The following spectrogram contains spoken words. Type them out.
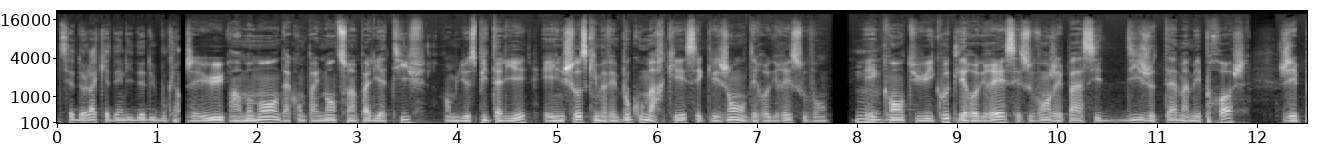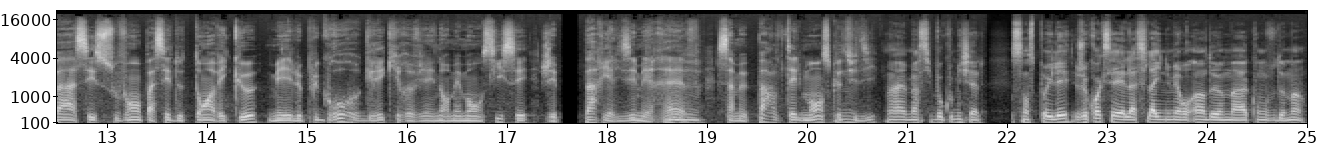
c'est de là qu'est née l'idée du bouquin. J'ai eu un moment d'accompagnement de soins palliatifs en milieu hospitalier. Et une chose qui m'avait beaucoup marqué, c'est que les gens ont des regrets souvent. Hmm. Et quand tu écoutes les regrets, c'est souvent j'ai pas assez dit je t'aime à mes proches. J'ai pas assez souvent passé de temps avec eux, mais le plus gros regret qui revient énormément aussi, c'est j'ai pas réaliser mes rêves. Mm. Ça me parle tellement ce que tu mm. dis. Ouais, merci beaucoup Michel. Sans spoiler, je crois que c'est la slide numéro 1 de ma conf demain.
